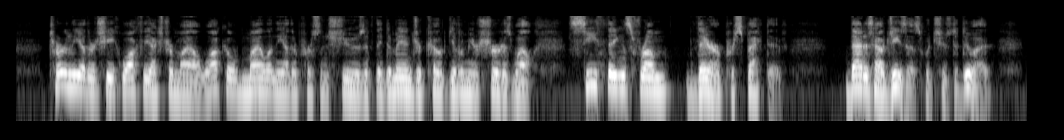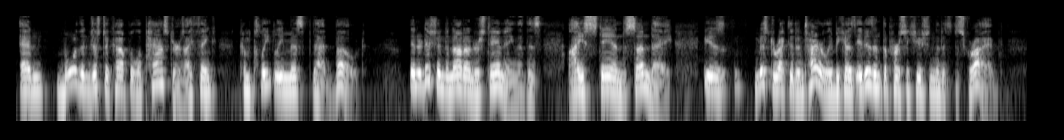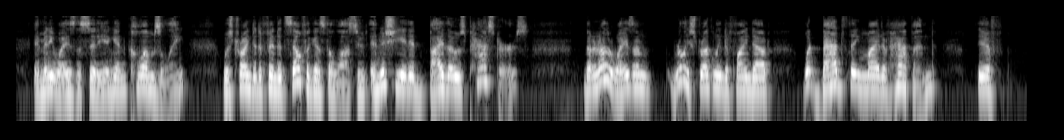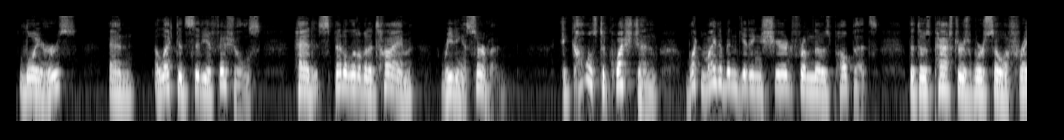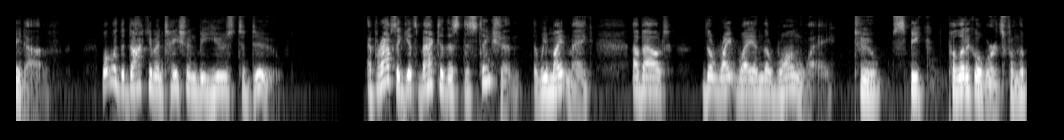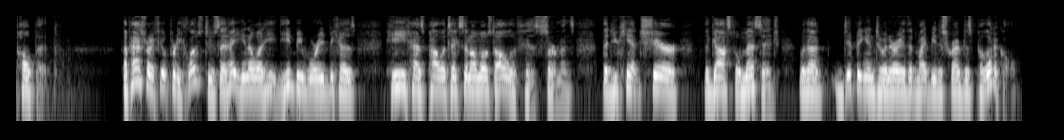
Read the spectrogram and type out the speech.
turn the other cheek, walk the extra mile, walk a mile in the other person's shoes. If they demand your coat, give them your shirt as well. See things from their perspective. That is how Jesus would choose to do it. And more than just a couple of pastors, I think, completely missed that boat. In addition to not understanding that this I Stand Sunday is misdirected entirely because it isn't the persecution that it's described. In many ways, the city, again clumsily, was trying to defend itself against a lawsuit initiated by those pastors. But in other ways, I'm really struggling to find out what bad thing might have happened if lawyers and elected city officials had spent a little bit of time reading a sermon. It calls to question what might have been getting shared from those pulpits that those pastors were so afraid of. What would the documentation be used to do? And perhaps it gets back to this distinction that we might make about the right way and the wrong way to speak political words from the pulpit. A pastor I feel pretty close to said, hey, you know what? He, he'd be worried because he has politics in almost all of his sermons, that you can't share the gospel message without dipping into an area that might be described as political.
